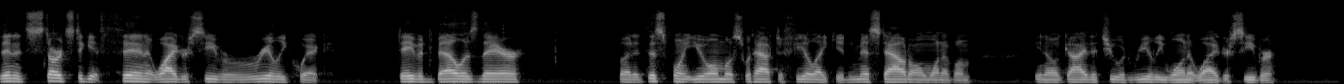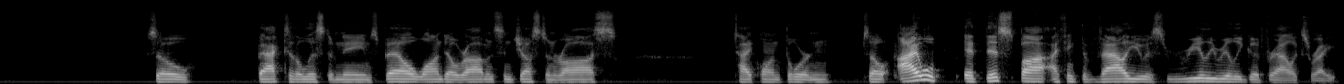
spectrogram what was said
Then it starts to get thin at wide receiver really quick. David Bell is there, but at this point, you almost would have to feel like you'd missed out on one of them. You know, a guy that you would really want at wide receiver. So back to the list of names Bell, Wan'Dale Robinson, Justin Ross, Tyquan Thornton. So I will at this spot, I think the value is really, really good for Alex Wright.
